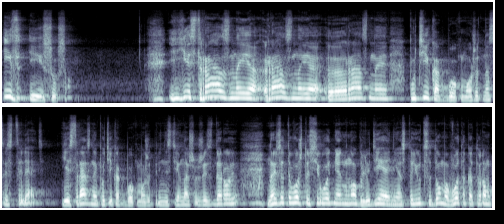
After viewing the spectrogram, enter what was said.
из Иисуса. И есть разные, разные, э, разные пути, как Бог может нас исцелять. Есть разные пути, как Бог может принести в нашу жизнь здоровье. Но из-за того, что сегодня много людей, они остаются дома, вот о, котором,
